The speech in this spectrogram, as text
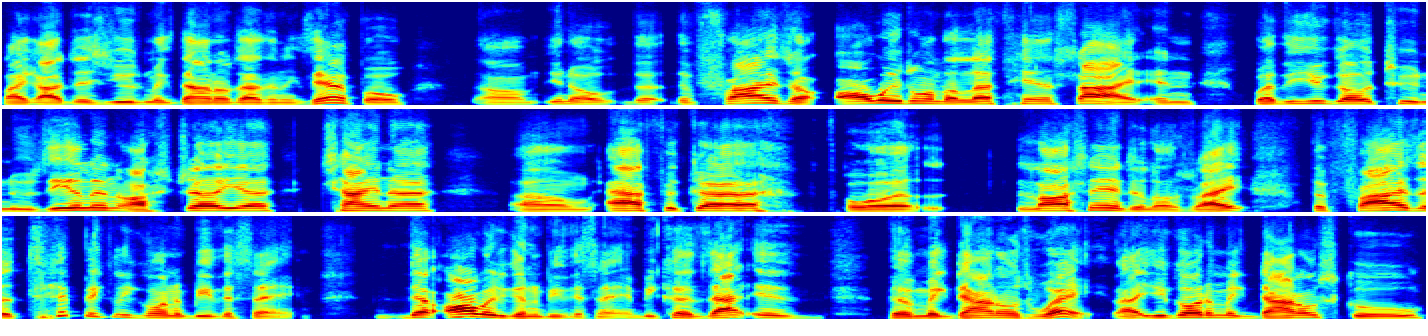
like, I'll just use McDonald's as an example. Um, you know, the, the fries are always on the left hand side. And whether you go to New Zealand, Australia, China, um, Africa, or Los Angeles, right? The fries are typically going to be the same. They're always going to be the same because that is the McDonald's way, right? You go to McDonald's school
